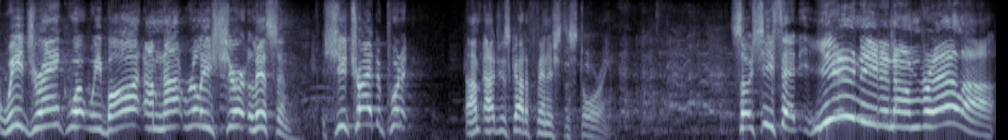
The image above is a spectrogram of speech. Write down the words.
we drank what we bought. I'm not really sure. Listen, she tried to put it, I'm, i just got to finish the story. So she said, You need an umbrella.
